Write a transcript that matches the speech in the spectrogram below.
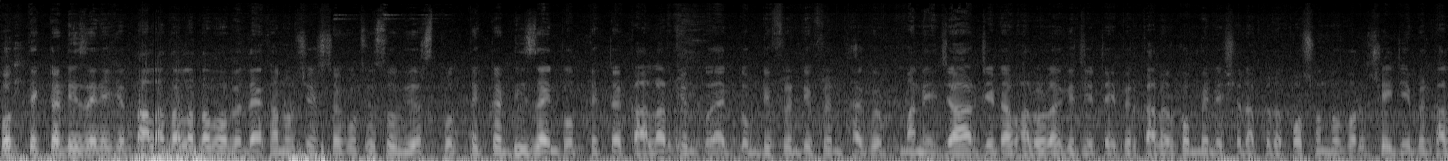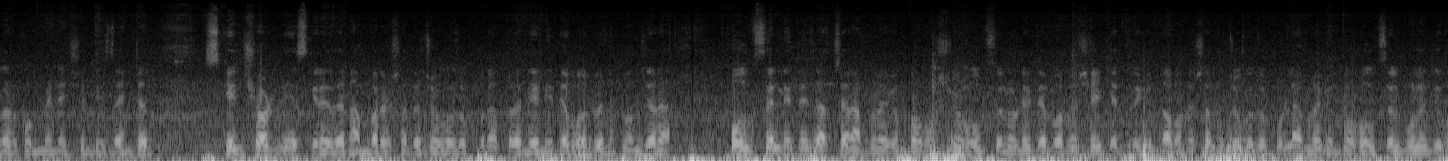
প্রত্যেকটা ডিজাইনে কিন্তু আলাদা আলাদাভাবে দেখানোর চেষ্টা করছি। সো ভিউয়ার্স প্রত্যেকটা ডিজাইন, প্রত্যেকটা কালার কিন্তু একদম ডিফারেন্ট ডিফারেন্ট থাকবে। মানে যার যেটা ভালো লাগে যে টাইপের কালার কম্বিনেশন আপনারা পছন্দ করেন, সেই টাইপের কালার কম্বিনেশন ডিজাইনটার স্ক্রিনশট দিয়ে স্ক্রিনে দেওয়া নাম্বারের সাথে যোগাযোগ করে আপনারা নিয়ে নিতে পারবেন এবং যারা হোলসেল নিতে যাচ্ছেন, আপনারা কিন্তু অবশ্যই হোলসেলও নিতে পারবেন। সেই ক্ষেত্রে কিন্তু আমাদের সাথে যোগাযোগ করলে আমরা কিন্তু হোলসেল বলে দিব,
